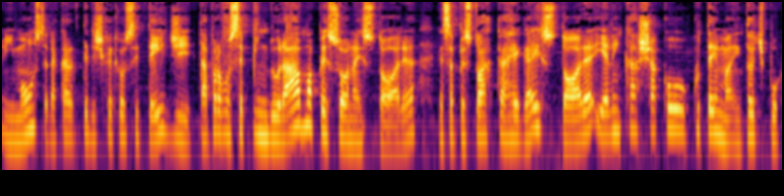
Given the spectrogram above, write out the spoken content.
em Monster a característica que eu citei de dá para você pendurar uma pessoa na história, essa pessoa carregar a história e ela encaixar com, com o tema. Então, tipo,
